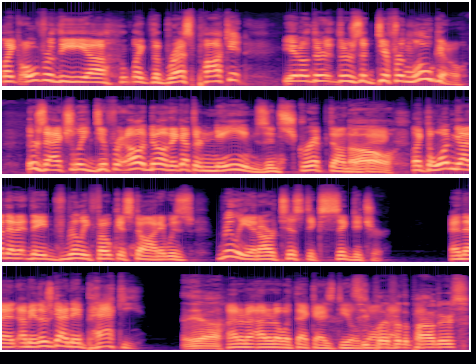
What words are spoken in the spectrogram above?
Like over the uh, like the breast pocket, you know, there there's a different logo. There's actually different. Oh no, they got their names in script on the Oh. bag. Like the one guy that they'd really focused on, it was really an artistic signature. And then, I mean, there's a guy named Packy. yeah. I don't know. I don't know what that guy's deal Does he play for the Pounders?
